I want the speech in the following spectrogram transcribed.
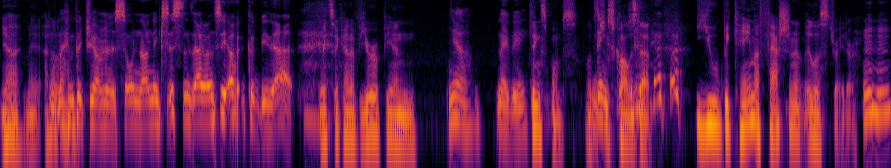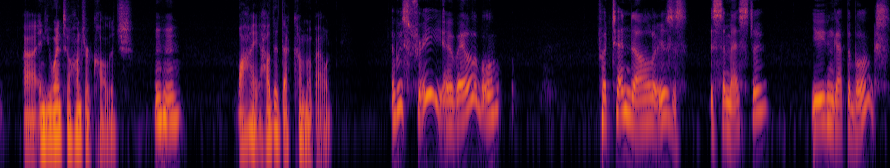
Yeah, I don't. But German is so non-existent. I don't see how it could be that. It's a kind of European Yeah, maybe. Dingsbums. Let's just call it that. you became a fashion illustrator, mm-hmm. uh, and you went to Hunter College. Mm-hmm. Why? How did that come about? It was free and available for ten dollars a semester. You even got the books.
